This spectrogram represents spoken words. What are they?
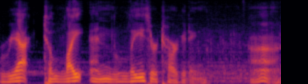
react to light and laser targeting. Ah.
